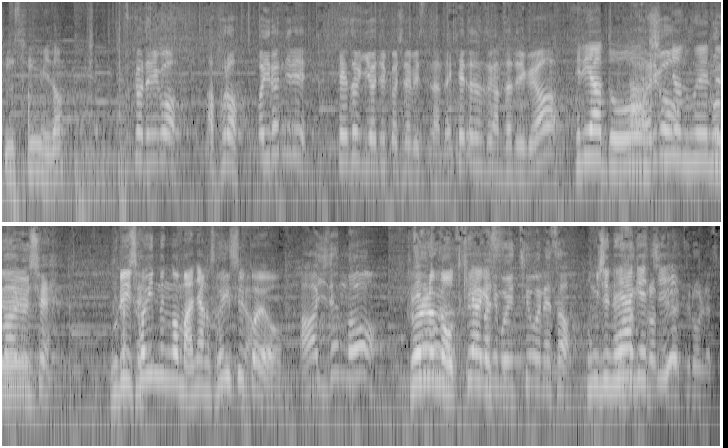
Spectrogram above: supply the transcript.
감사합니다. 축하드리고 앞으로 뭐 이런 일이 계속 이어질 것이라 믿습니다. 네, 캐리어 선수 감사드리고요. 자, 그리고 10년 고마유 후에는 씨. 우리 서 있는 것 마냥 서 있을 거예요 아 이젠 뭐 그러려면 T1 어떻게? 많이 모인 T1에서 동신해야겠지? 들어올렸습니다. 어떠십니까?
